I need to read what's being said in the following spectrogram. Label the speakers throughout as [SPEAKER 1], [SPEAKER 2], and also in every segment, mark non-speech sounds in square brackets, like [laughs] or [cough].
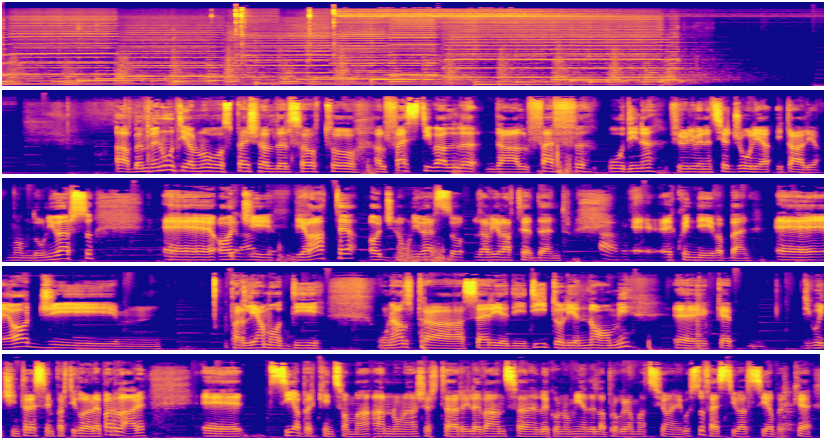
[SPEAKER 1] Ah, benvenuti al nuovo special del Salotto al Festival dal FEF Udine, Friuli Venezia Giulia, Italia, Mondo Universo. E oggi. Via Lattea, oggi no, Universo, la Via Lattea è dentro.
[SPEAKER 2] Ah.
[SPEAKER 1] E, e quindi va bene. E oggi parliamo di un'altra serie di titoli e nomi eh, che- di cui ci interessa in particolare parlare, eh, sia perché insomma hanno una certa rilevanza nell'economia della programmazione di questo festival, sia perché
